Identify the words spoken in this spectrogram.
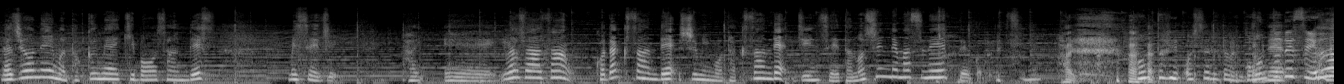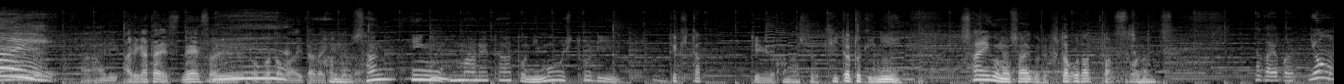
ラジオネーム匿名希望さんです。メッセージ。はい、えー、岩沢さん、子だくさんで趣味もたくさんで人生楽しんでますね。ということですね。はい。本当におっしゃる通りですね。本当ですよね。はい。ありありがたいですね。そういうお言葉いただけあのると3人生まれた後にもう1人できたっていう話を聞いた時に最後の最後で双子だったんですよね。そうなんです。だからやっぱ四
